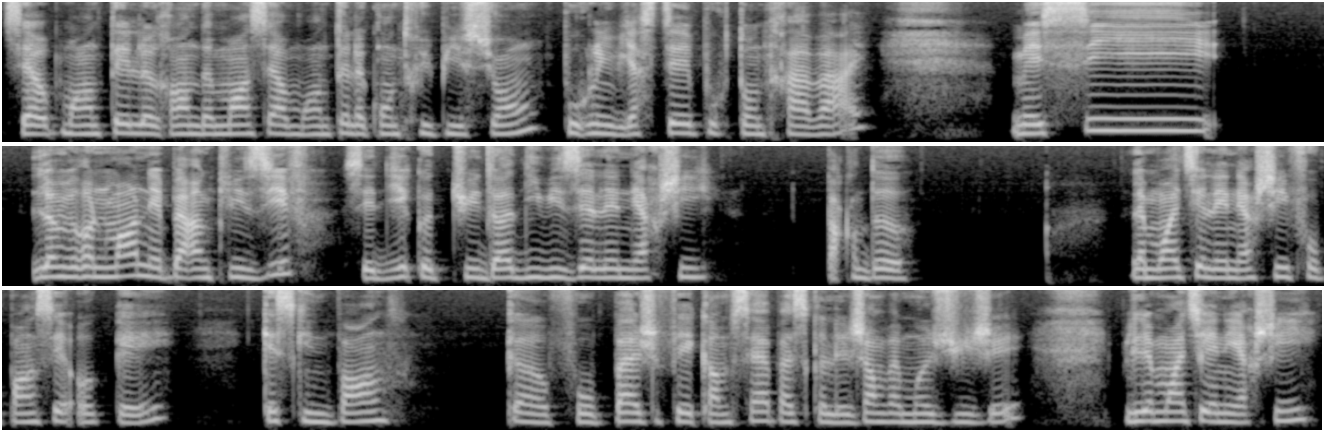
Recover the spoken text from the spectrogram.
c'est augmenter le rendement, c'est augmenter la contribution pour l'université, pour ton travail. Mais si l'environnement n'est pas inclusif, c'est dire que tu dois diviser l'énergie par deux. La moitié de l'énergie, il faut penser, OK, qu'est-ce qu'il pense qu'il faut pas je fais comme ça parce que les gens vont me juger. Puis la moitié énergie,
